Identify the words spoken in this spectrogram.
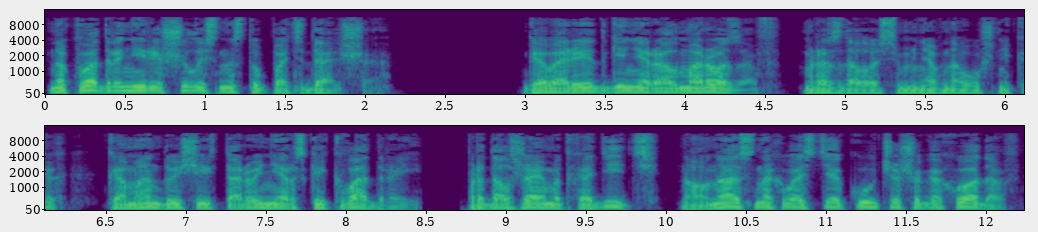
Но квадра не решилась наступать дальше. «Говорит генерал Морозов», — раздалось у меня в наушниках, командующий второй Нерской квадрой. «Продолжаем отходить, но у нас на хвосте куча шагоходов.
